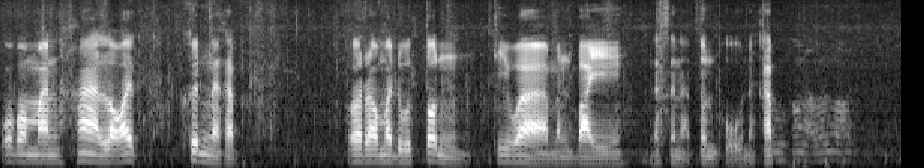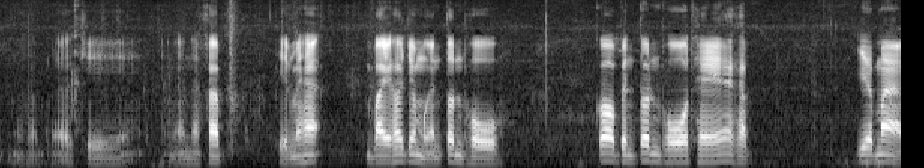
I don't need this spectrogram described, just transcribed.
ก็ประมาณ 500 ขึ้นนะครับเพราะเรามาดูต้น ที่ว่ามันใบลักษณะต้นโพนะครับข้าวหลามร้อนนะครับโอเคนั่นนะครับ เห็นไหมฮะ ใบเขาจะเหมือนต้นโพ ก็เป็นต้นโพแท้ครับ เยอะมาก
